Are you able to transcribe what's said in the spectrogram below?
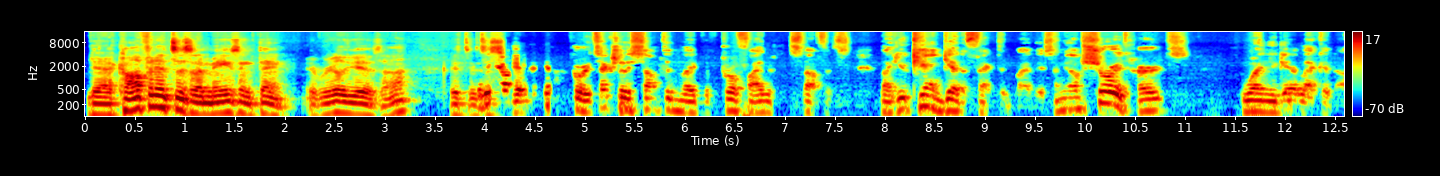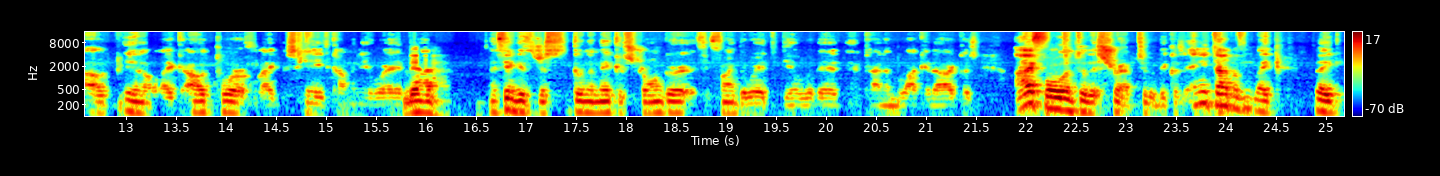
yeah confidence is an amazing thing it really is huh it's it's a scary, Or it's actually something like with pro fighters and stuff. It's like you can't get affected by this. I mean, I'm sure it hurts when you get like an out, you know, like outpour of like this hate coming your way. yeah I think it's just going to make you stronger if you find a way to deal with it and kind of block it out. Because I fall into this trap too. Because any type of like, like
